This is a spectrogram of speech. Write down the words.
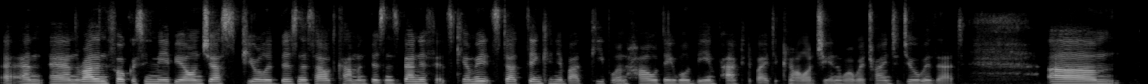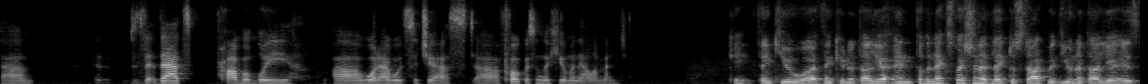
And, and rather than focusing maybe on just purely business outcome and business benefits, can we start thinking about people and how they will be impacted by technology and what we're trying to do with that? Um, um, th that's probably uh, what I would suggest. Uh, focus on the human element. Okay, thank you, uh, thank you, Natalia. And for the next question, I'd like to start with you, Natalia. Is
